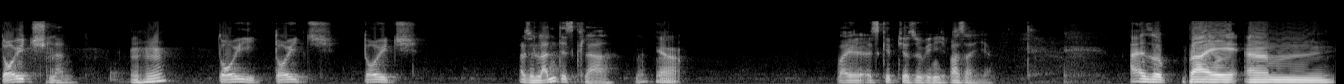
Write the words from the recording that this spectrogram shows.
Deutschland. Mhm, Deu Deutsch. Deutsch. Also Land ist klar, ne? ja. weil es gibt ja so wenig Wasser hier. Also bei, ähm,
